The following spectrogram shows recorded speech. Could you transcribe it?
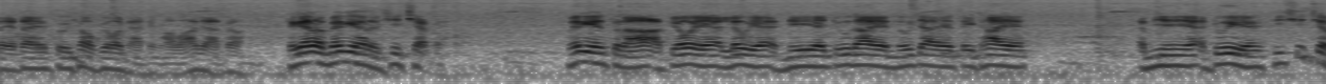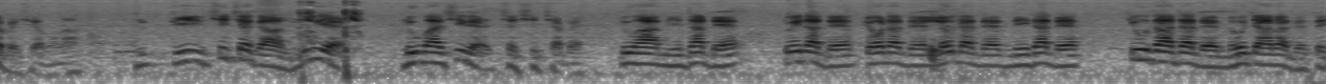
တဲ့အတိုင်းသူလျှောက်ပြောနေတာဒီမှာပါဗျတော့တကယ်တော့မဂ္ဂင်ကတော့ရှစ်ချက်ပဲမဂ္ဂင်ဆိုတာအပြောရဲ့အလုပ်ရဲ့အနေရဲ့ကြိုးစားရဲ့နှိုးကြရဲ့သိထားရဲ့အမြင်ရဲ့အတွေးရဲ့ဒီရှစ်ချက်ပဲရှိမလား ဒီရှစ်ချက်ကလူရဲ့လူမှာရှိတဲ့အချက်ရှစ်ချက်ပဲလူဟာမြင်တတ်တယ်တွေးတတ်တယ်ပြောတတ်တယ်လှုပ်တတ်တယ်နေတတ်တယ်ကြိုးစားတတ်တယ်နှိုးကြတတ်တယ်သိ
